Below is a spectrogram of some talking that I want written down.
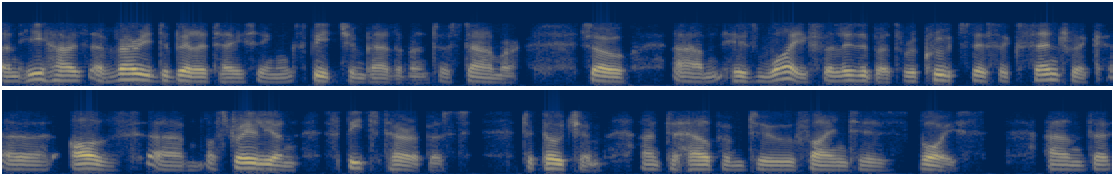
and he has a very debilitating speech impediment, a stammer. So um, his wife Elizabeth recruits this eccentric uh, Oz um, Australian speech therapist to coach him and to help him to find his voice. And the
